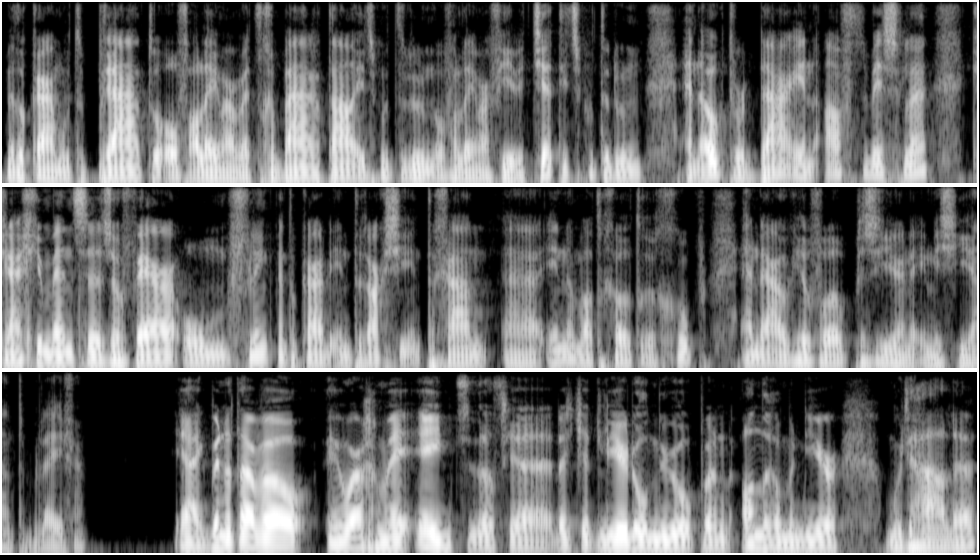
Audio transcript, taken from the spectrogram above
met elkaar moeten praten of alleen maar met gebarentaal iets moeten doen of alleen maar via de chat iets moeten doen. En ook door daarin af te wisselen, krijg je mensen zover om flink met elkaar de interactie in te gaan uh, in een wat grotere groep. En daar ook heel veel plezier en energie aan te beleven. Ja, ik ben het daar wel heel erg mee eens dat je, dat je het leerdoel nu op een andere manier moet halen.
